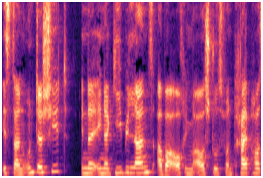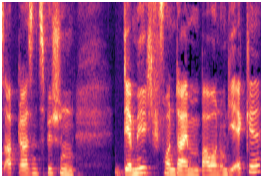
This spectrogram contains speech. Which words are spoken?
Ist da ein Unterschied in der Energiebilanz, aber auch im Ausstoß von Treibhausabgasen zwischen der Milch von deinem Bauern um die Ecke,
